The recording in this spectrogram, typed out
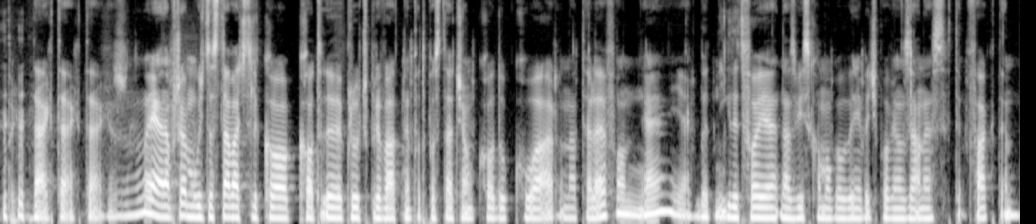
tak, tak, tak. Że, No nie, na przykład mógłbyś dostawać tylko kod, y, klucz prywatny pod postacią kodu QR na telefon, nie? I jakby nigdy twoje nazwisko mogłoby nie być powiązane z tym faktem.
